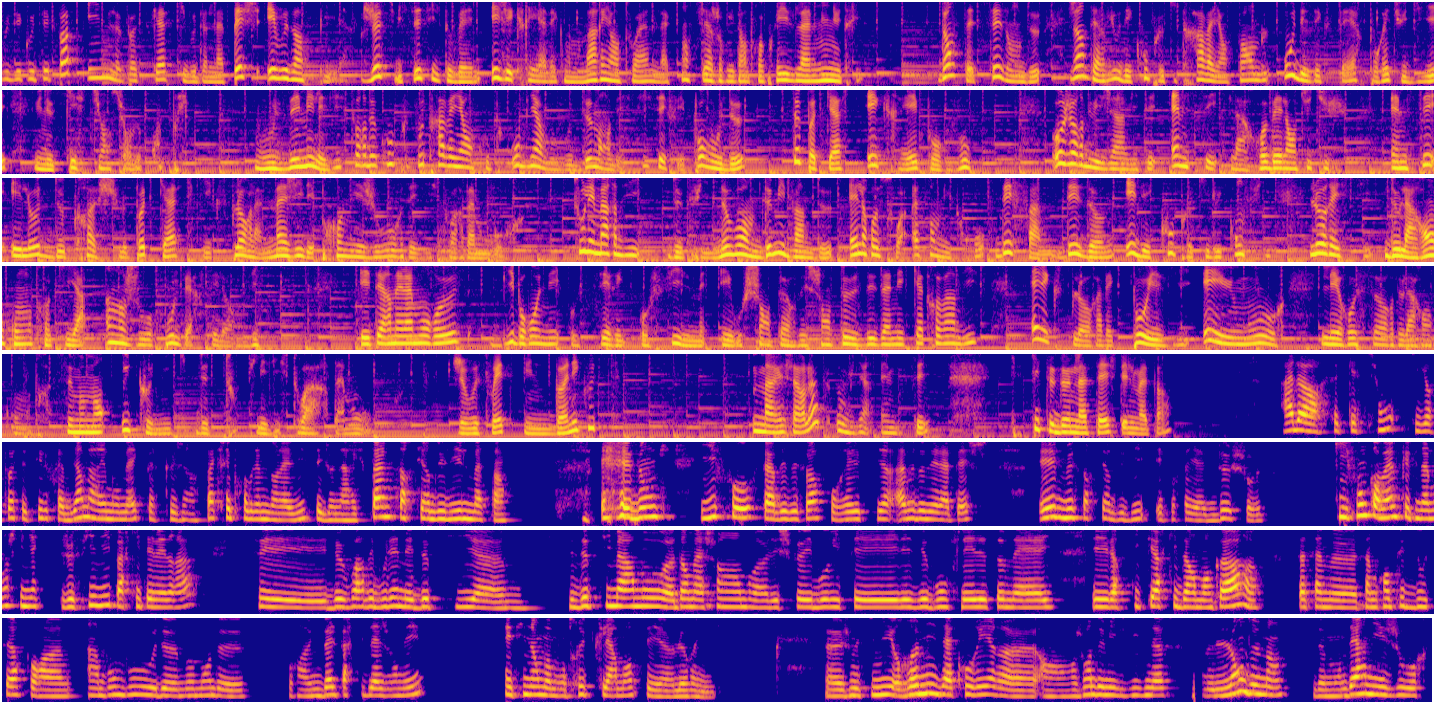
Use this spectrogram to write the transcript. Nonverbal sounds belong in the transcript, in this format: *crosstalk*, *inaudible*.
Vous écoutez Pop In, le podcast qui vous donne la pêche et vous inspire. Je suis Cécile Touvel et j'ai créé avec mon mari Antoine la conciergerie d'entreprise La Minuterie. Dans cette saison 2, j'interviewe des couples qui travaillent ensemble ou des experts pour étudier une question sur le couple. Vous aimez les histoires de couple, vous travaillez en couple ou bien vous vous demandez si c'est fait pour vous deux, ce podcast est créé pour vous. Aujourd'hui, j'ai invité MC, la rebelle en tutu. MC est l'hôte de Crush, le podcast qui explore la magie des premiers jours des histoires d'amour. Tous les mardis, depuis novembre 2022, elle reçoit à son micro des femmes, des hommes et des couples qui lui confient le récit de la rencontre qui a un jour bouleversé leur vie. Éternelle amoureuse, biberonnée aux séries, aux films et aux chanteurs et chanteuses des années 90, elle explore avec poésie et humour les ressorts de la rencontre, ce moment iconique de toutes les histoires d'amour. Je vous souhaite une bonne écoute. Marie-Charlotte ou bien MC Qu'est-ce qui te donne la pêche dès le matin? Alors, cette question, figure-toi, Cécile, ferait bien marrer mon mec parce que j'ai un sacré problème dans la vie, c'est que je n'arrive pas à me sortir du lit le matin. Et donc, il faut faire des efforts pour réussir à me donner la pêche et me sortir du lit. Et pour ça, il y a deux choses qui font quand même que finalement, je finis, par quitter mes draps. C'est de voir débouler mes deux petits, euh, mes deux petits marmots euh, dans ma chambre, les cheveux ébouriffés, les yeux gonflés de sommeil et leur petit cœur qui dorment encore. Ça, ça me, remplit de douceur pour un, bon bout de moment de, pour une belle partie de la journée. Et sinon, moi, mon truc, clairement, c'est euh, le running. Euh, je me suis mis, remise à courir euh, en juin 2019, le lendemain de mon dernier jour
